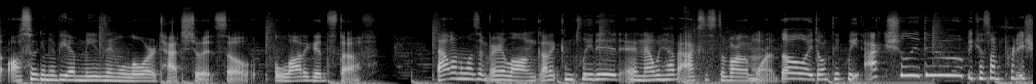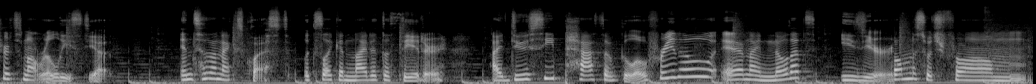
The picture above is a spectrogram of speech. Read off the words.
also going to be amazing lore attached to it, so a lot of good stuff. That one wasn't very long, got it completed, and now we have access to Varlamore, though I don't think we actually do because I'm pretty sure it's not released yet. Into the next quest. Looks like a night at the theater. I do see Path of Glouphrie though, and I know that's easier. So I'm gonna switch from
